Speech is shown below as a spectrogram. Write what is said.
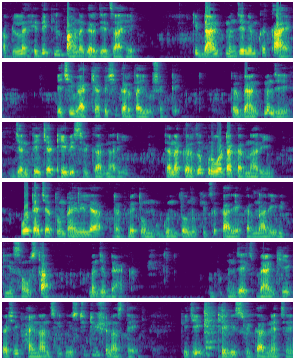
आपल्याला हे देखील पाहणं गरजेचं आहे की बँक म्हणजे नेमकं काय? याची व्याख्या कशी करता येऊ शकते? तर बँक म्हणजे जनतेच्या ठेवी स्वीकारणारी त्यांना कर्ज पुरवठा करणारी व त्याच्यातून राहिलेल्या रकमेतून गुंतवणुकीचं कार्य करणारी वित्तीय संस्था म्हणजे बँक म्हणजेच बँक ही एक अशी फायनान्शियल इन्स्टिट्यूशन असते की जी ठेवी स्वीकारण्याचे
